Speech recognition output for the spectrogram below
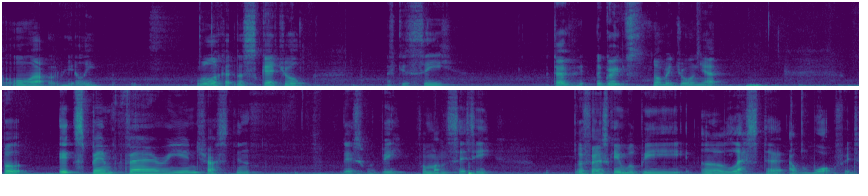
all that really. We'll look at the schedule. As you can see, the group's not been drawn yet, but it's been very interesting. This would be for Man City. The first game will be uh, Leicester and Watford,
